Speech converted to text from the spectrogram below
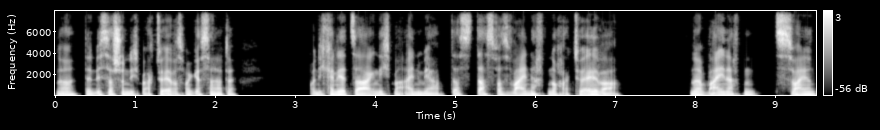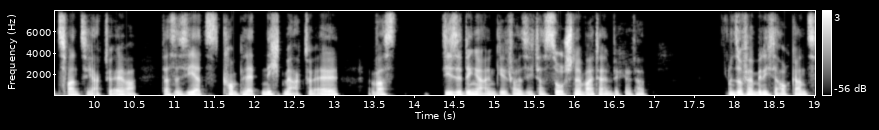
Ne? Dann ist das schon nicht mehr aktuell, was man gestern hatte. Und ich kann jetzt sagen, nicht mal einem Jahr, dass das, was Weihnachten noch aktuell war, ne, Weihnachten 22 aktuell war, das ist jetzt komplett nicht mehr aktuell, was diese Dinge angeht, weil sich das so schnell weiterentwickelt hat. Insofern bin ich da auch ganz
